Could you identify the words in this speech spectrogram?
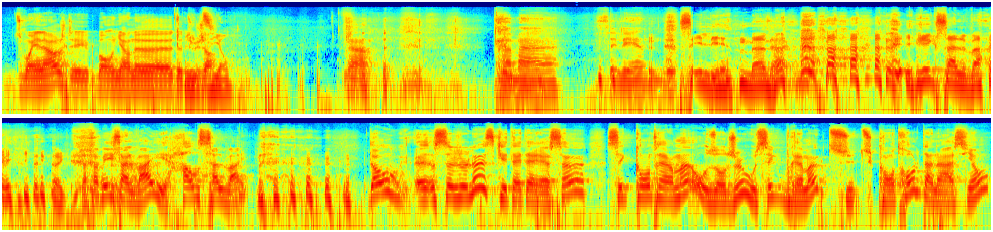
du Moyen-Âge. Des... Bon, il y en a euh, de Les tout genre. Dion. Ah. Maman, Céline. Céline, maman. Eric Salvaille. La famille Salvaille, House Salvaille. Donc, euh, ce jeu-là, ce qui est intéressant, c'est que contrairement aux autres jeux où c'est vraiment que tu, tu contrôles ta nation,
